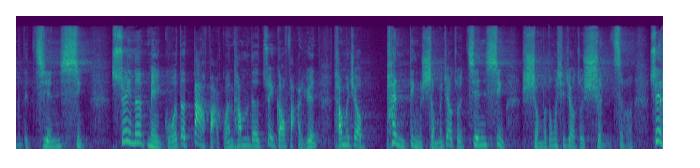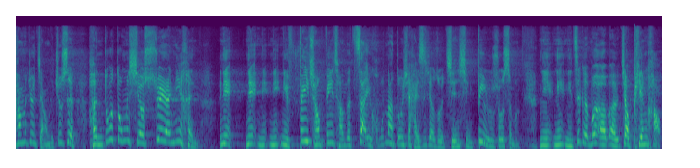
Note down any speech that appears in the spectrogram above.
们的坚信，所以呢，美国的大法官他们的最高法院，他们就要。判定什么叫做坚信，什么东西叫做选择，所以他们就讲的，就是很多东西哦，虽然你很你你你你你非常非常的在乎，那东西还是叫做坚信。比如说什么，你你你这个不呃呃叫偏好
